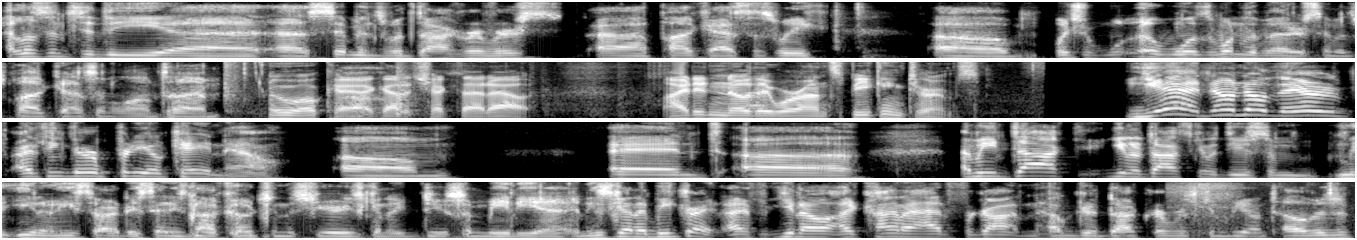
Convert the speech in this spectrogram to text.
I listened to the uh, uh, Simmons with Doc Rivers uh, podcast this week, um, which w- was one of the better Simmons podcasts in a long time. Oh, okay, I got to check that out. I didn't know they were on speaking terms. Yeah, no, no, they're. I think they're pretty okay now. Um, and uh, I mean, Doc, you know, Doc's going to do some. You know, he's already said he's not coaching this year. He's going to do some media, and he's going to be great. I, you know, I kind of had forgotten how good Doc Rivers can be on television.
